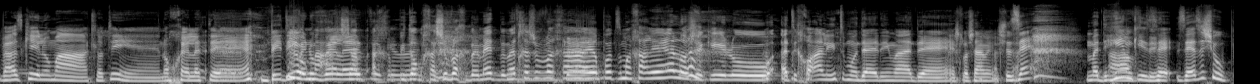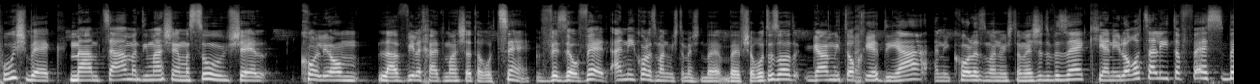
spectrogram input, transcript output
ואז כאילו מה, את לא תהיי אה, נוכלת, אה, בדיוק, מה מנוולת. פתאום חשוב לך באמת, באמת חשוב לך כן. האיירפודס מחר יהיה לו, שכאילו, את יכולה להתמודד עם עד אה, שלושה ימים, שזה מדהים, כי. זה- זה איזשהו פושבק מההמצאה המדהימה שהם עשו, של כל יום להביא לך את מה שאתה רוצה, וזה עובד. אני כל הזמן משתמשת באפשרות הזאת, גם מתוך ידיעה, אני כל הזמן משתמשת בזה, כי אני לא רוצה להיתפס ב...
